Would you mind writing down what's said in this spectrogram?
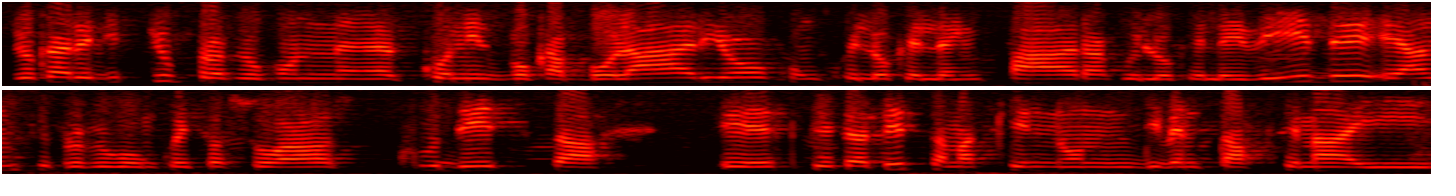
giocare di più proprio con, con, il vocabolario, con quello che lei impara, quello che lei vede e anche proprio con questa sua crudezza e spietatezza ma che non diventasse mai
